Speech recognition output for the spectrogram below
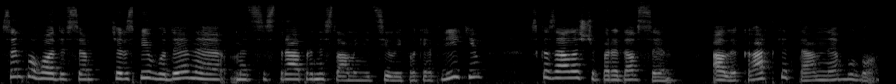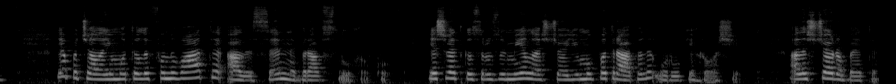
син погодився. Через півгодини медсестра принесла мені цілий пакет ліків, сказала, що передав син, але картки там не було. Я почала йому телефонувати, але син не брав слухавку. Я швидко зрозуміла, що йому потрапили у руки гроші. Але що робити?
